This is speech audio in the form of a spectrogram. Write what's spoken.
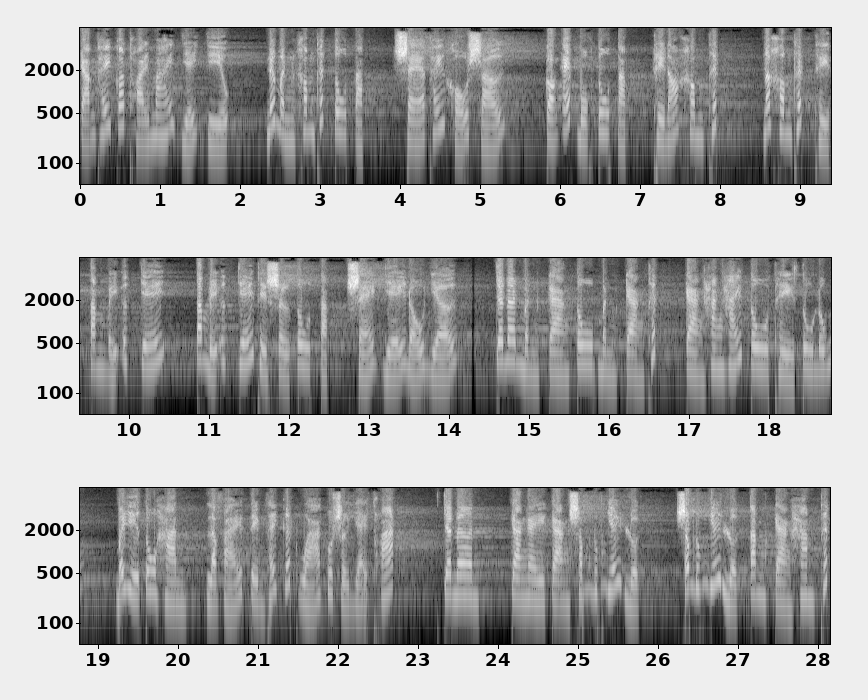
cảm thấy có thoải mái dễ chịu nếu mình không thích tu tập sẽ thấy khổ sở còn ép buộc tu tập thì nó không thích nó không thích thì tâm bị ức chế. Tâm bị ức chế thì sự tu tập sẽ dễ đổ dở. Cho nên mình càng tu, mình càng thích, càng hăng hái tu thì tu đúng. Bởi vì tu hành là phải tìm thấy kết quả của sự giải thoát. Cho nên, càng ngày càng sống đúng giới luật. Sống đúng giới luật, tâm càng ham thích.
